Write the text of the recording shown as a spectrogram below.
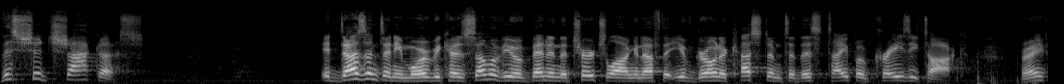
This should shock us. It doesn't anymore because some of you have been in the church long enough that you've grown accustomed to this type of crazy talk, right?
